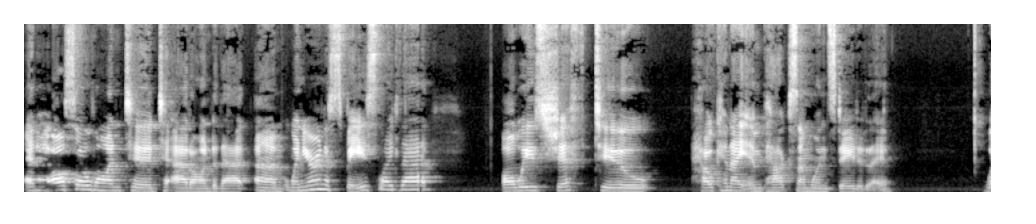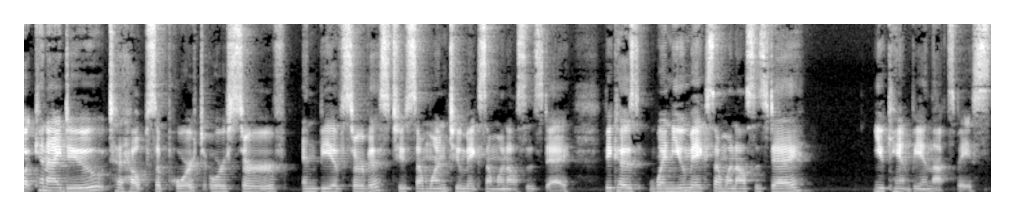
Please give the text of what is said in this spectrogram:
and I also wanted to add on to that. Um, when you're in a space like that, always shift to how can I impact someone's day today? What can I do to help support or serve and be of service to someone to make someone else's day? Because when you make someone else's day, you can't be in that space.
